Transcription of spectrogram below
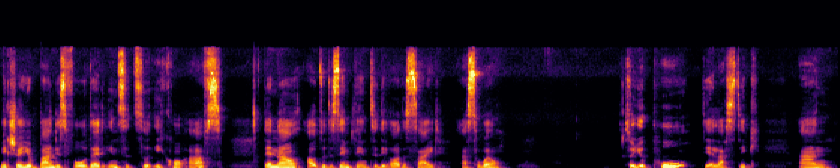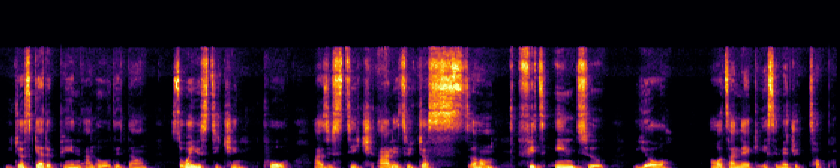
Make sure your band is folded into two equal halves then now I'll do the same thing to the other side as well. So you pull the elastic and you just get a pin and hold it down. So when you're stitching, pull as you stitch and it will just um, fit into your alternate asymmetric top.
